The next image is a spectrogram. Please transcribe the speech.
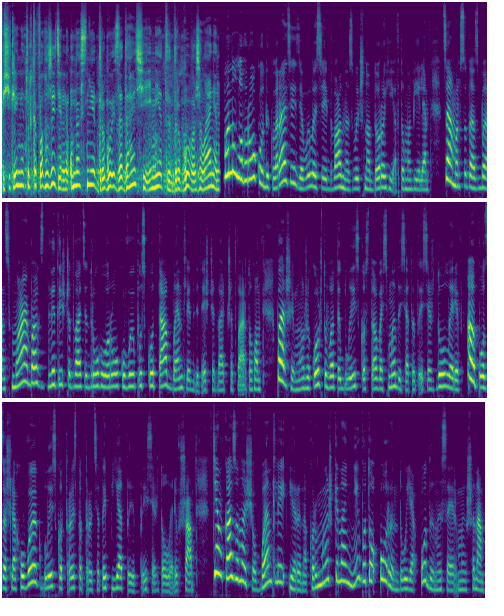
Впечатление только положительное. У нас нет другой задачи и нет другого желания. Минулого року у декларації з'явилися й два незвично дорогі автомобілі: це Mercedes-Benz Maybach з 2022 року випуску та Bentley 2024. Перший може коштувати близько 180 тисяч доларів, а позашляховик близько 335 тисяч доларів. США. Втім, вказано, що Bentley Ірина Кормишкіна нібито орендує у Дениса Єрмишина.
